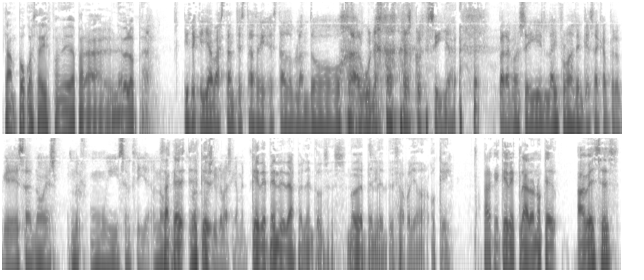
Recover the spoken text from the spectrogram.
Tampoco está disponible para el developer. Dice que ya bastante está, está doblando algunas cosillas para conseguir la información que saca, pero que esa no es, no es muy sencilla. No, o sea, que, no es que- posible, básicamente. que depende de Apple entonces, no depende del desarrollador. Ok. Para que quede claro, ¿no? Que a veces,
